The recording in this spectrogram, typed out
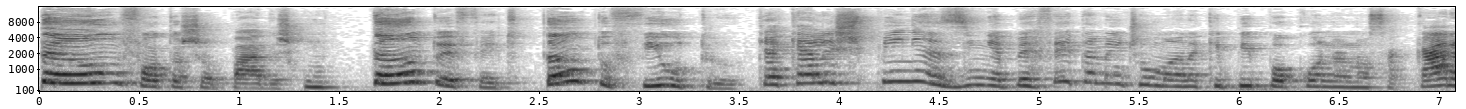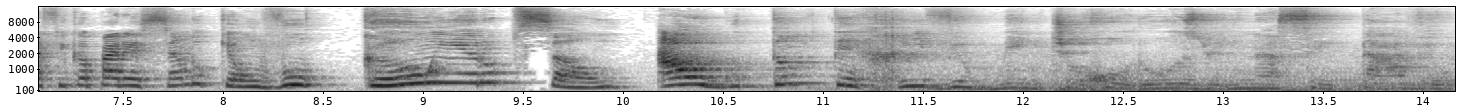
tão photoshopadas, com tanto efeito, tanto filtro, que aquela espinhazinha perfeitamente humana que pipocou na nossa cara fica parecendo o quê? Um vulcão em erupção. Algo tão terrivelmente horroroso e inaceitável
